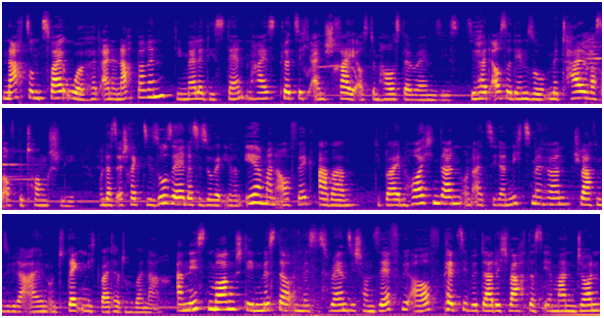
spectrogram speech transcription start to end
Nachts um 2 Uhr hört eine Nachbarin, die Melody Stanton heißt, plötzlich einen Schrei aus dem Haus der Ramseys. Sie hört außerdem so Metall, was auf Beton schlägt. Und das erschreckt sie so sehr, dass sie sogar ihren Ehemann aufweckt, aber die beiden horchen dann und als sie dann nichts mehr hören, schlafen sie wieder ein und denken nicht weiter drüber nach. Am nächsten Morgen stehen Mr. und Mrs. Ramsey schon sehr früh auf. Patsy wird dadurch wach, dass ihr Mann John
